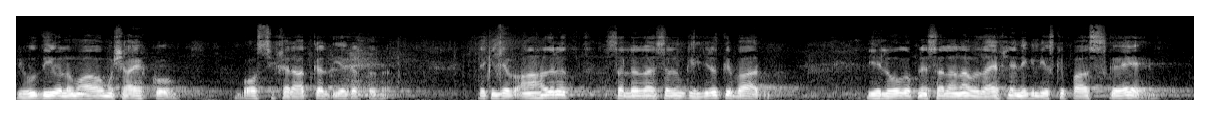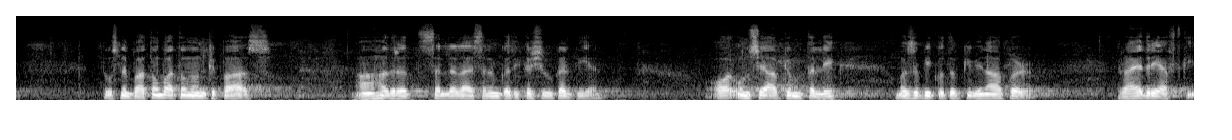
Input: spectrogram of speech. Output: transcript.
یہودی علماء و مشائق کو بہت سی خیرات کر دیا کرتا تھا۔ لیکن جب آ حضرت صلی اللہ علیہ وسلم کی ہجرت کے بعد یہ لوگ اپنے سالانہ وظائف لینے کے لیے اس کے پاس گئے۔ تو اس نے باتوں باتوں میں ان کے پاس، آ، حضرت صلی اللہ علیہ وسلم کا ذکر شروع کر دیا۔ اور ان سے آپ کے متعلق مذہبی کتب کی بنا پر رائے دریافت کی۔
